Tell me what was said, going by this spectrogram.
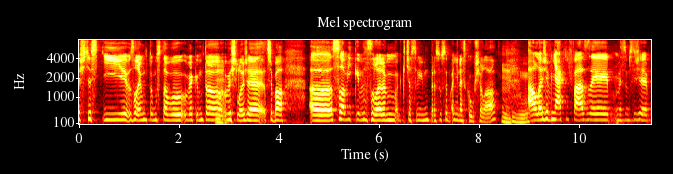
štěstí vzhledem k tomu stavu, v jakém to hmm. vyšlo, že třeba uh, slavíky vzhledem k časovému presu jsem ani neskoušela, hmm. ale že v nějaký fázi, myslím si, že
